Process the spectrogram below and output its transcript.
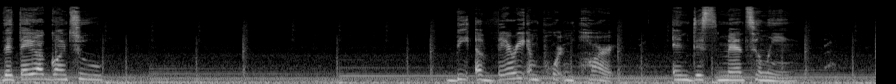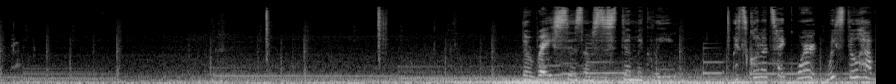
That they are going to be a very important part in dismantling racism systemically it's going to take work. We still have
